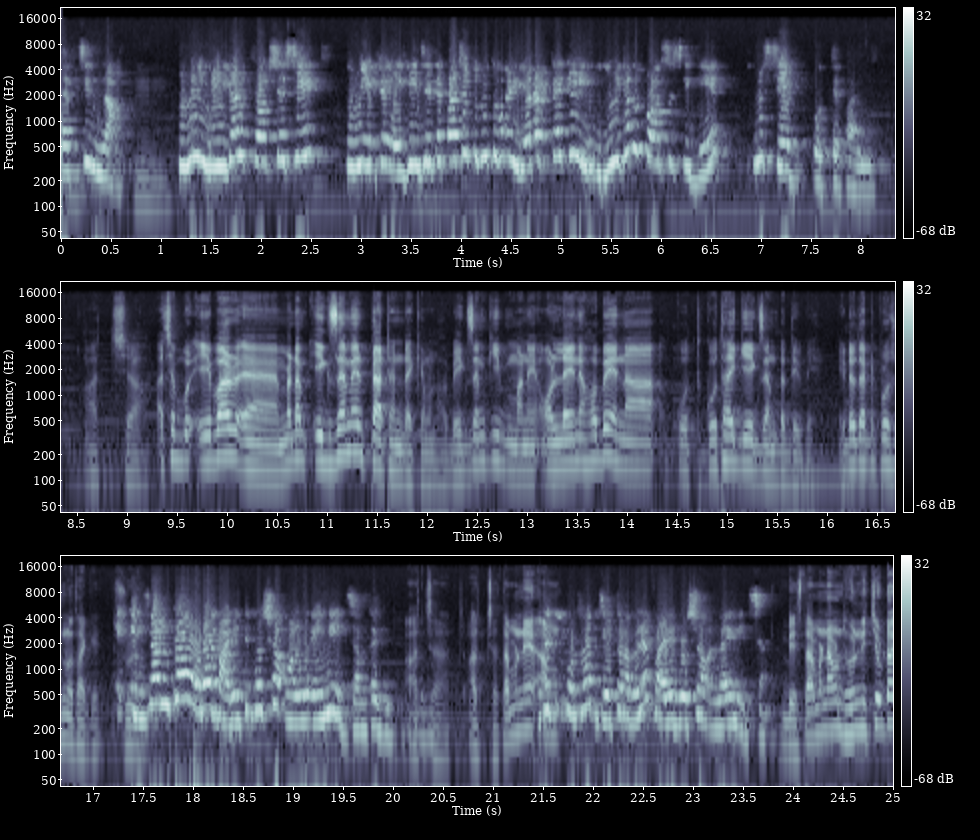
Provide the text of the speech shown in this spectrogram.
যাচ্ছি না। তুমি লিগাল প্রসেসে তুমি এটা এগিয়ে যেতে পারছ তুমি তোমার ইয়ারটাকে লিগাল প্রসেসে গিয়ে তুমি সেভ করতে পারো আচ্ছা। আচ্ছা এবার ম্যাডাম এক্সামের প্যাটার্নটা কেমন হবে? এক্সাম কি মানে অনলাইনে হবে না কোথ- কোথায় গিয়ে এক্সামটা দেবে? এটাও তো একটা প্রশ্ন থাকে। এক্সামটা ওরা বাড়িতে বসে অনলাইনে এক্সামটা পারবে। আচ্ছা আচ্ছা তার মানে কোথাও যেতে হবে না বাড়ি বসে অনলাইন এক্সাম বেশ তার মানে আমরা ধরে নিচ্ছি ওটা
